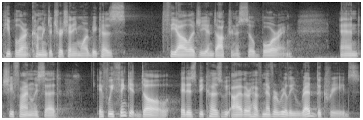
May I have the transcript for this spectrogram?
People aren't coming to church anymore because theology and doctrine is so boring. And she finally said, If we think it dull, it is because we either have never really read the creeds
